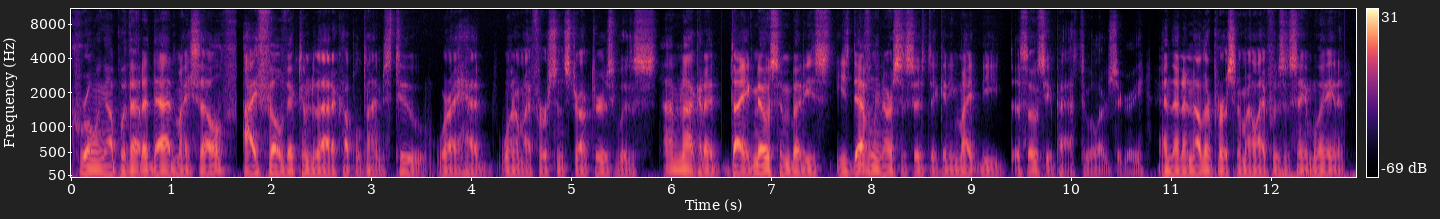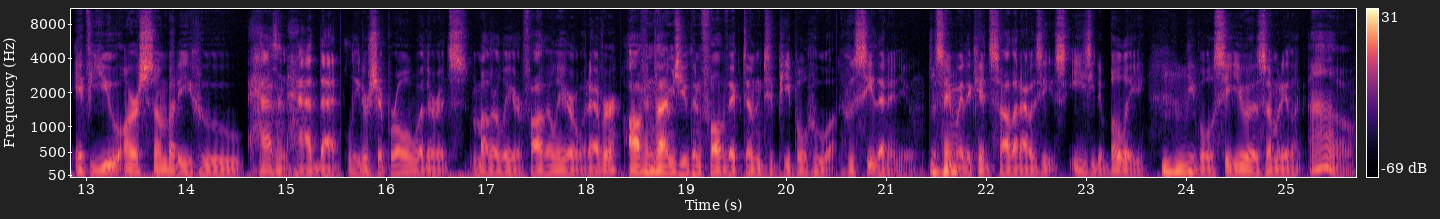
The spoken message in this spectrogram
growing up without a dad myself i fell victim to that a couple times too where i had one of my first instructors was i'm not going to diagnose him but he's he's definitely narcissistic and he might be a sociopath to a large degree and then another person in my life was the same way and if you are somebody who hasn't had that leadership role whether it's motherly or fatherly or whatever oftentimes you can fall victim to people who who see that in you the same Mhm. way the kids saw that i was e- easy to bully Mhm. people will see you as somebody like, oh,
